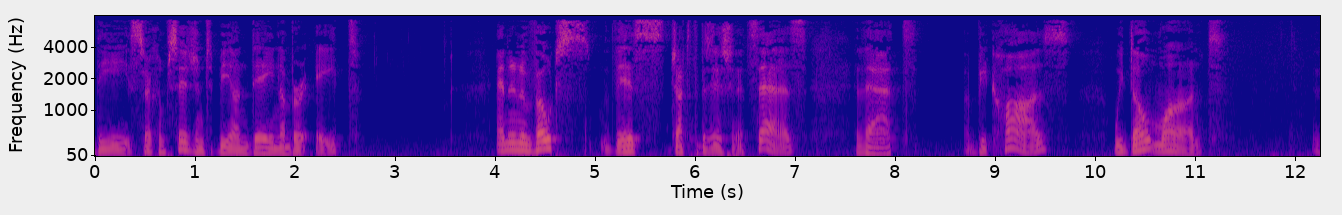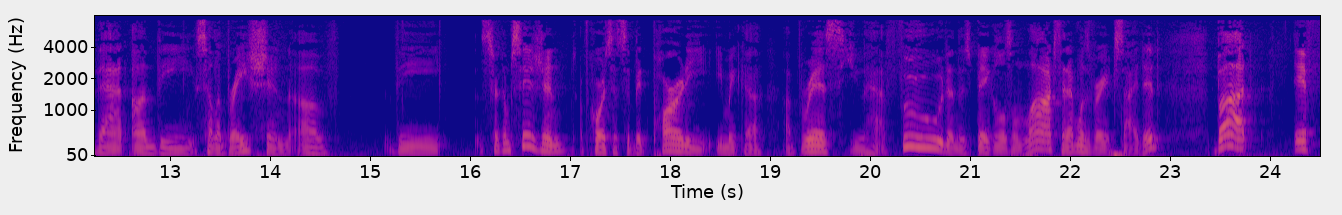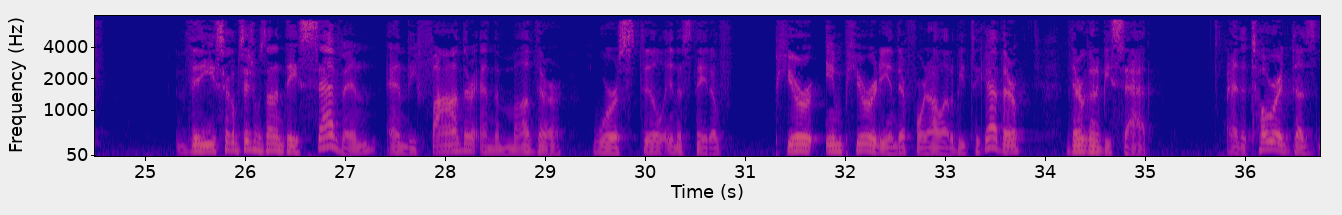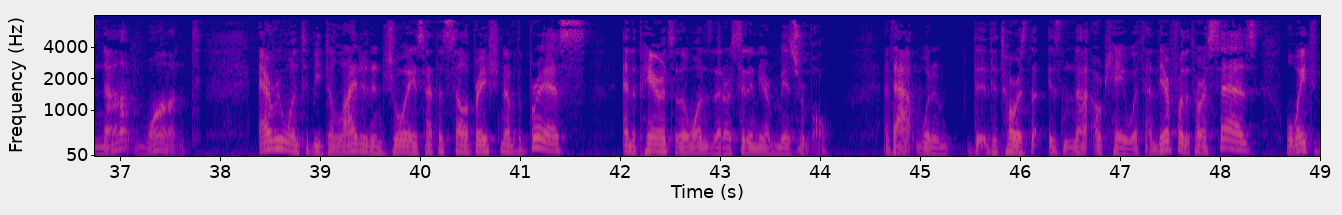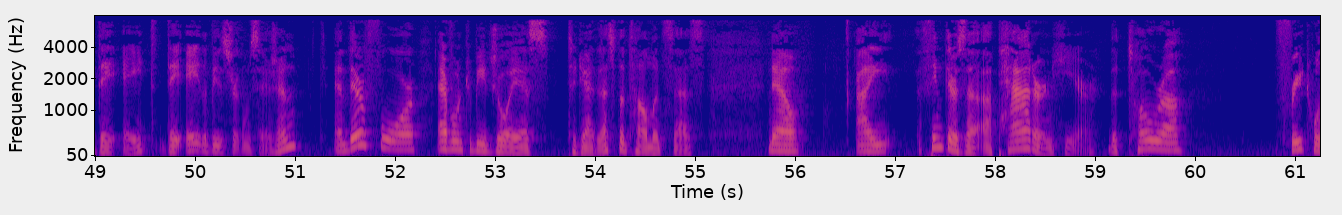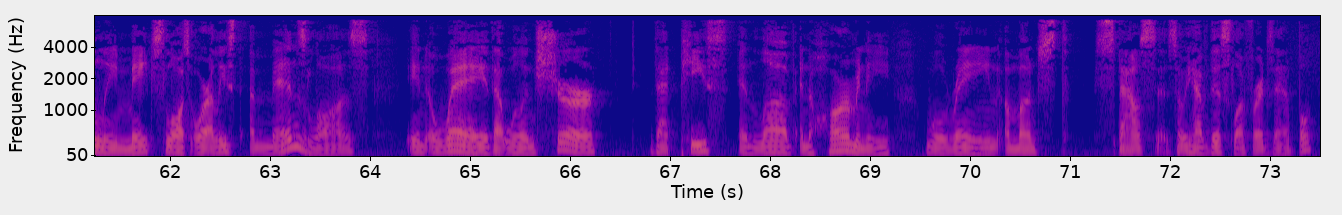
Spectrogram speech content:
the circumcision to be on day number eight? And it invokes this juxtaposition. It says that because we don't want that on the celebration of the circumcision, of course, it's a big party. You make a, a bris, you have food, and there's bagels and lox, and everyone's very excited. But if the circumcision was done on day seven, and the father and the mother were still in a state of pure impurity and therefore not allowed to be together, they're going to be sad. And the Torah does not want everyone to be delighted and joyous at the celebration of the bris, and the parents are the ones that are sitting there miserable. And that wouldn't, the, the Torah is not, is not, okay with. And therefore the Torah says, we'll wait to day eight. Day eight will be the circumcision. And therefore everyone can be joyous together. That's what the Talmud says. Now, I think there's a, a pattern here. The Torah frequently makes laws, or at least amends laws, in a way that will ensure that peace and love and harmony will reign amongst spouses. So we have this law, for example.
